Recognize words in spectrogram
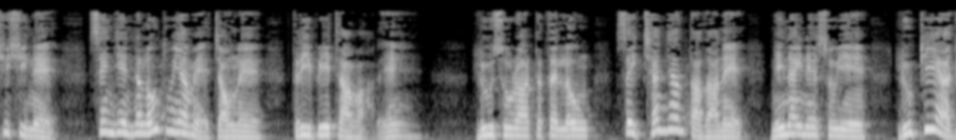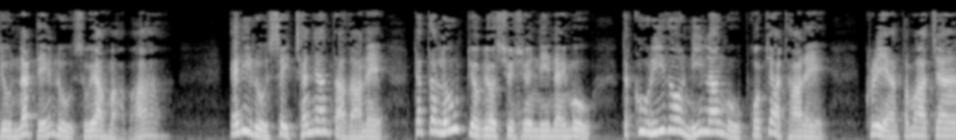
ရှိရှိနဲ့စင်ကြင်နှလုံးသွင်းရမယ့်အကြောင်းလဲသတိပေးထားပါတယ်။ လူဆိုတာတစ်သက်လုံးစိတ်ချမ်းချမ်းသာသာနဲ့နေနိုင်နေဆိုရင် လူဖြစ်ရကြိုးနတ်တယ်လို့ဆိုရမှာပါအဲ့ဒီလိုစိတ်ချမ်းချမ်းသာသာနဲ့တစ်သက်လုံးပျော်ပျော်ရွှင်ရွှင်နေနိုင်မှုတခုရီးသောနီးလန်းကိုဖော်ပြထားတဲ့ခရိယန်တမန်ကျမ်း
